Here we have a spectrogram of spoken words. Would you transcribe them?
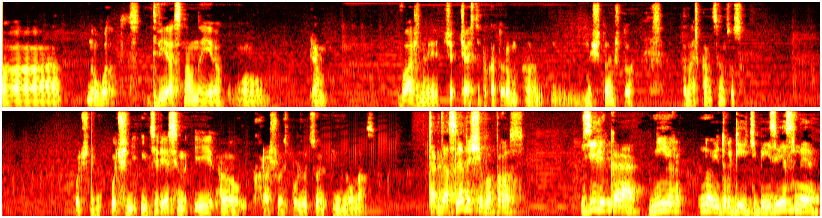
А, ну вот две основные прям важные части, по которым а, мы считаем, что это наш консенсус очень, очень интересен и а, хорошо используется именно у нас. Тогда следующий вопрос. Зилика, НИР, ну и другие тебе известные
